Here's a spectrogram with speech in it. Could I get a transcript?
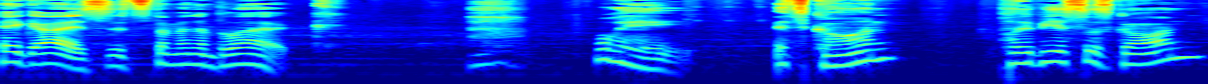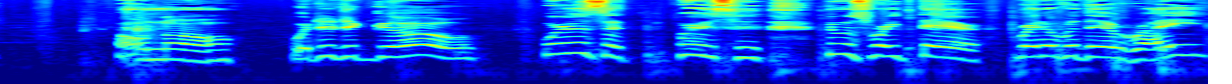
Hey guys, it's the Men in Black. Wait, it's gone? Polybius is gone? Oh no, where did it go? Where is it? Where is it? It was right there, right over there, right?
